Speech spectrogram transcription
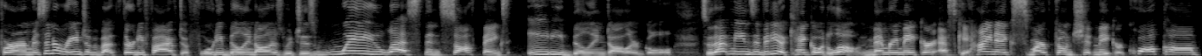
for ARM is in a range of about 35 to 40 billion dollars, which is way less than SoftBank's 80 billion dollar goal. So that means Nvidia can't go it alone. Memory maker SK Hynix, smartphone chip maker Qualcomm,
